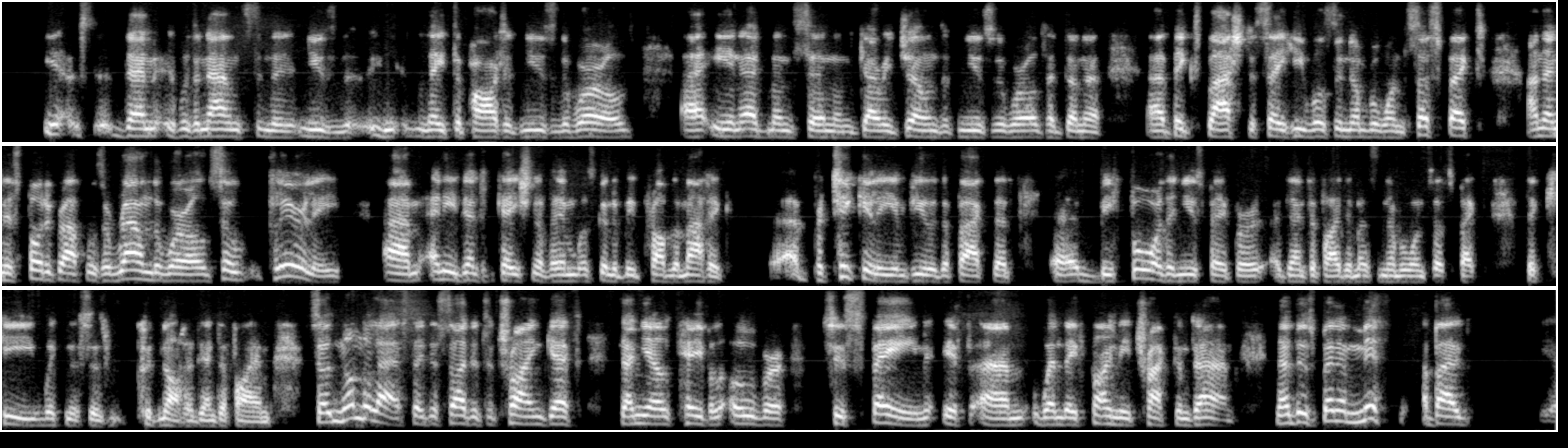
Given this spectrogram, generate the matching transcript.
then it was announced in the news, late departed News of the World. Uh, Ian Edmondson and Gary Jones at News of the World had done a, a, big splash to say he was the number one suspect. And then his photograph was around the world. So clearly, um, any identification of him was going to be problematic. Uh, particularly in view of the fact that uh, before the newspaper identified him as the number one suspect, the key witnesses could not identify him. So, nonetheless, they decided to try and get Danielle Cable over to Spain if um, when they finally tracked him down. Now, there's been a myth about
